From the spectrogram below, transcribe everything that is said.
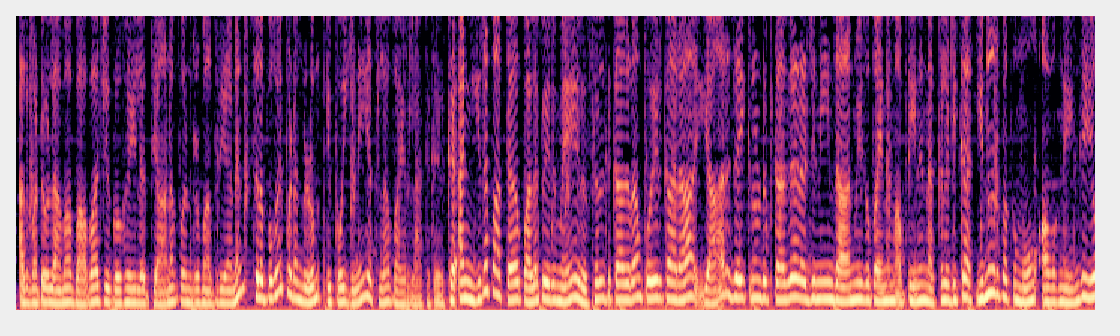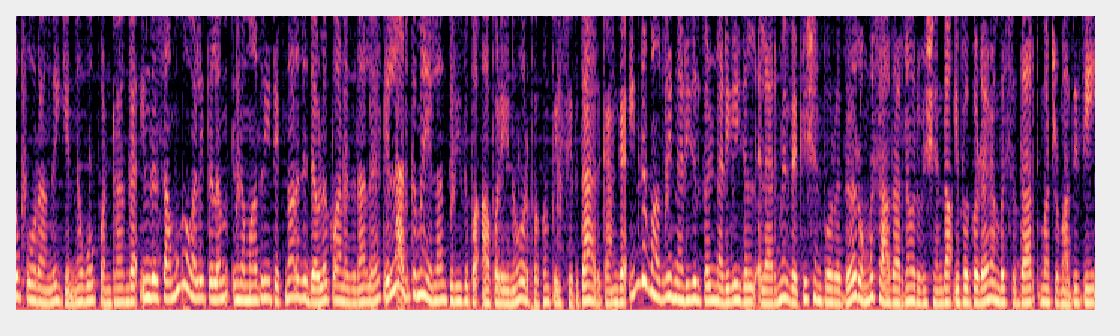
அது மட்டும் இல்லாம பாபாஜி குகையில தியானம் பண்ற மாதிரியான சில புகைப்படங்களும் இப்போ இணையத்துல வைரல் ஆகிட்டு இருக்கு. அண்ட் இதை பார்த்த பல பேருமே ரிசல்ட்டுக்காக தான் போயிருக்காரா? யாரு ஜெயிக்கணுன்றதுக்காக ரஜினி இந்த ஆன்மீக பயணம் அப்படின்னு நக்கலடிக்க இன்னொரு பக்கமும் அவங்க எங்கேயோ போறாங்க என்னவோ பண்றாங்க. இந்த சமூக வலைத்தளம் இந்த மாதிரி டெக்னாலஜி டெவலப் ஆனதுனால எல்லாருக்குமே எல்லாம் தெரியுதுப்பா அப்படின்னு ஒரு பக்கம் பேசிட்டு தான் இருக்காங்க. இந்த மாதிரி நடிகர்கள் நடிகைகள் எல்லாருமே வெக்கேஷன் போறது ரொம்ப சாதாரண ஒரு விஷயம் தான். இப்ப கூட நம்ம சித்தார்த் மற்றும் அதிதி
